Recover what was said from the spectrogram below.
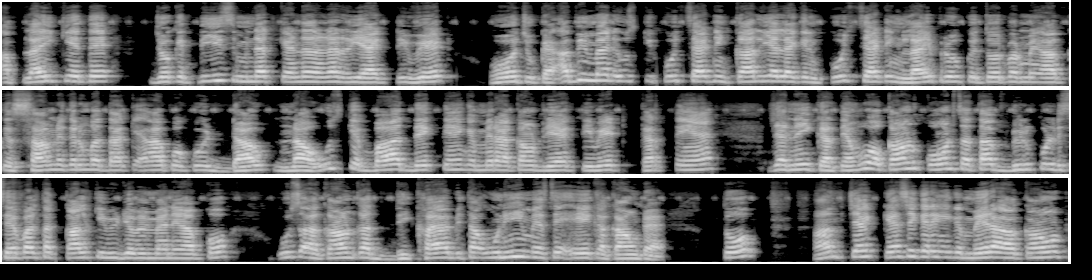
अप्लाई किए थे, जो कि 30 मिनट के अंदर अंदर रिएक्टिवेट हो चुका है। अभी मैंने उसकी कुछ सेटिंग कर लिया, लेकिन कुछ सेटिंग लाइव प्रूफ के तौर पर मैं आपके सामने करूँगा ताकि आपको कोई डाउट ना हो। उसके बाद देखते हैं कि मेरा अकाउंट रिएक्टिवेट करते हैं या नहीं करते हैं। वो अकाउंट कौन सा था? बिल्कुल डिसेबल था। कल की वीडियो में मैंने आपको उस अकाउंट का दिखाया भी था। उन्हीं में से एक अकाउंट है। तो हम चेक कैसे करेंगे कि मेरा अकाउंट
